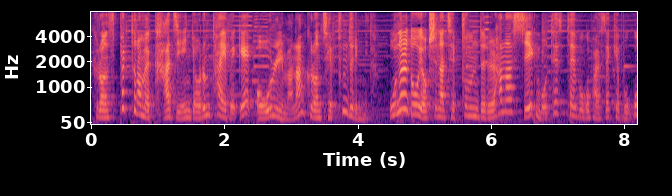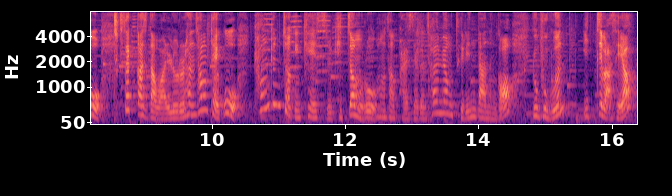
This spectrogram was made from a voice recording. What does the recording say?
그런 스펙트럼을 가진 여름 타입에게 어울릴 만한 그런 제품들입니다. 오늘도 역시나 제품들을 하나씩 뭐 테스트해보고 발색해보고 측색까지 다 완료를 한 상태고 평균적인 케이스를 기점으로 항상 발색은 설명드린다는 거 이 부분 잊지 마세요.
